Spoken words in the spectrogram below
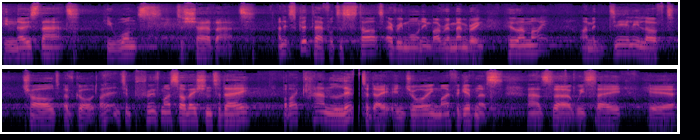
he knows that, he wants to share that. And it's good, therefore, to start every morning by remembering who am I? I'm a dearly loved child of God. I don't need to prove my salvation today, but I can live today enjoying my forgiveness, as uh, we say here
